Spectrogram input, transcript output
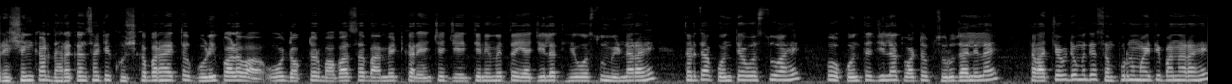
रेशन कार्ड धारकांसाठी खुशखबर आहे तर गुढीपाडवा व डॉक्टर बाबासाहेब आंबेडकर यांच्या जयंतीनिमित्त या जिल्ह्यात हे वस्तू मिळणार आहे. तर त्या कोणत्या वस्तू आहे? व कोणत्या जिल्ह्यात वाटप सुरू झालेलं आहे? तर आजच्या व्हिडिओमध्ये संपूर्ण माहिती पाहणार आहे.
